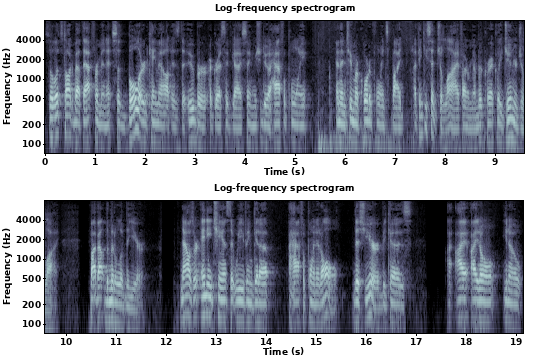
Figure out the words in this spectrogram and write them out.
So let's talk about that for a minute. So Bullard came out as the uber aggressive guy, saying we should do a half a point and then two more quarter points by, I think he said July, if I remember correctly, June or July, by about the middle of the year. Now, is there any chance that we even get up a half a point at all this year? Because I, I, don't, you know,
